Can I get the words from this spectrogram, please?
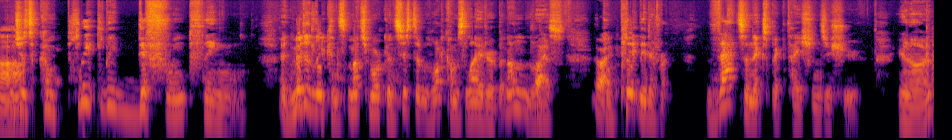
uh-huh. which is a completely different thing. Admittedly, cons- much more consistent with what comes later, but nonetheless, right. Right. completely different. That's an expectations issue, you know.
